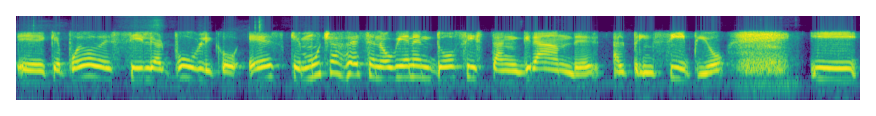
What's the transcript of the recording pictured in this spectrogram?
eh, que puedo decirle al público es que muchas veces no vienen dosis tan grandes al principio y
